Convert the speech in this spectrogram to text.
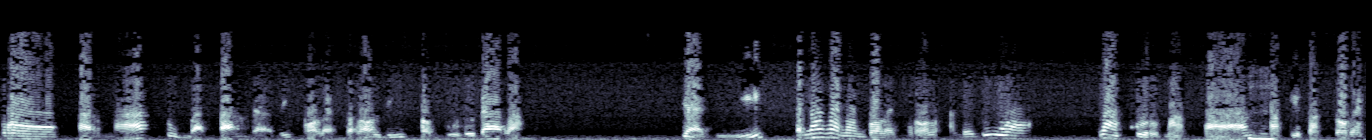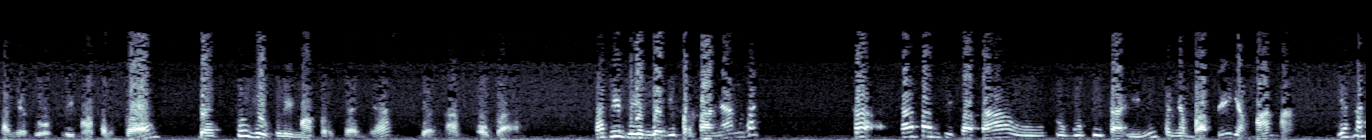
stroke karena sumbatan dari kolesterol di pembuluh darah. Jadi, penanganan kolesterol ada dua. Ngatur makan, Hmm. tapi faktornya hanya 25 persen, dan 75 persennya dengan obat. Tapi belum jadi pertanyaan kan, Kak, kapan kita tahu tubuh kita ini penyebabnya yang mana? Ya kan?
